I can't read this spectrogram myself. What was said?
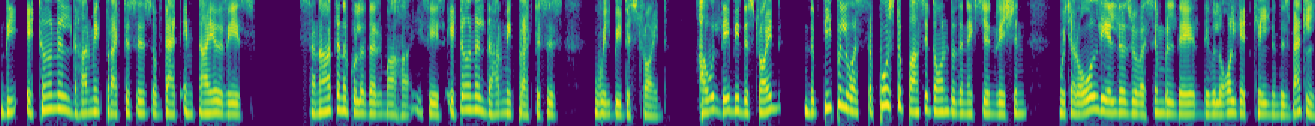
the eternal dharmic practices of that entire race, sanatana kuladharmaha, he says, eternal dharmic practices will be destroyed. How will they be destroyed? The people who are supposed to pass it on to the next generation which are all the elders who have assembled there, they will all get killed in this battle.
